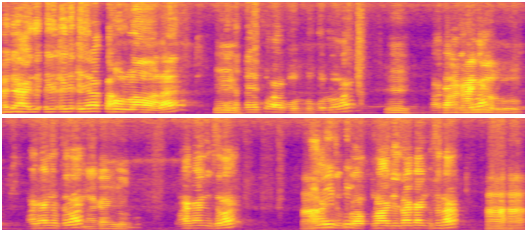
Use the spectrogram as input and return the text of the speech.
হ্যাঁ না আঙ্গিল না? না? না নাক নাক আঙ্গিল ছিল না? হ্যাঁ হ্যাঁ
